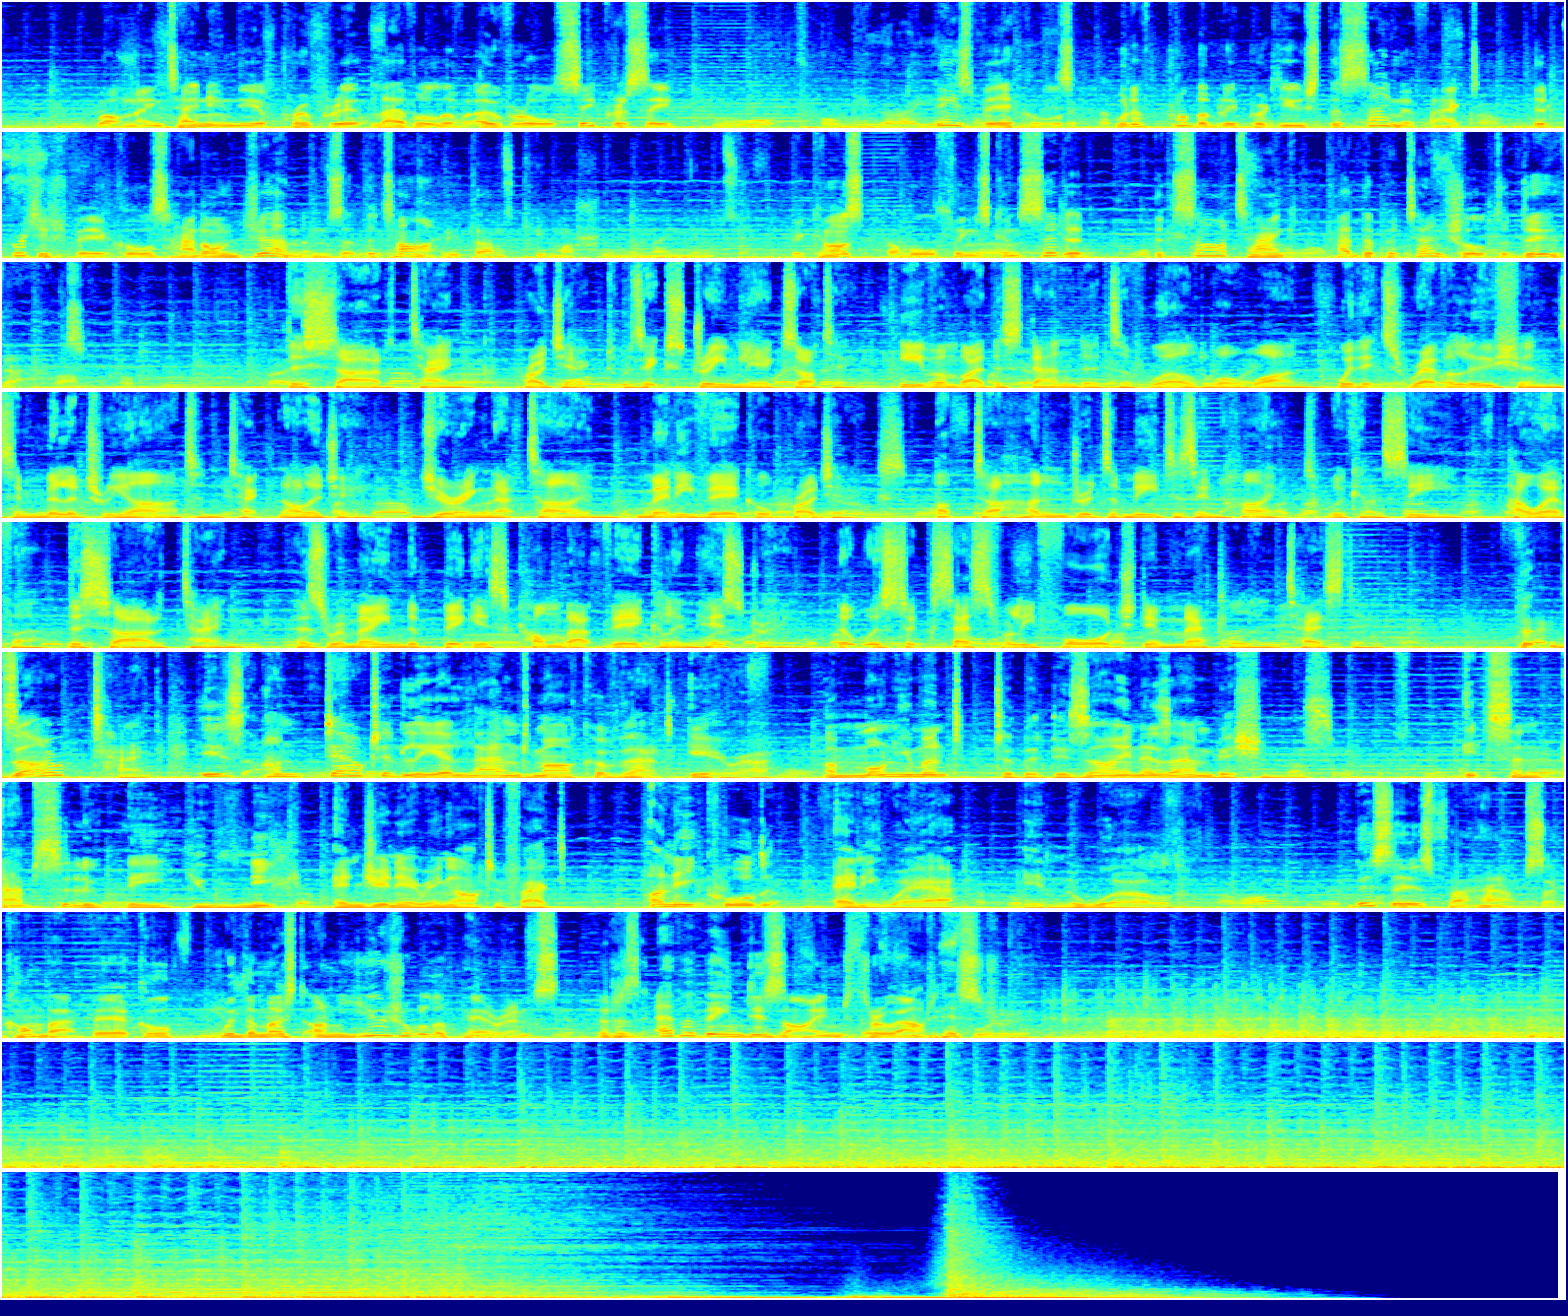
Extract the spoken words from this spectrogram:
while maintaining the appropriate level of overall secrecy, these vehicles would have probably produced the same effect that British vehicles had on Germans at the time. Because, all things considered, the Tsar tank had the potential to do that. The Tsar tank project was extremely exotic, even by the standards of World War I, with its revolutions in military art and technology. During that time, many vehicle projects, up to hundreds of meters in height, were conceived. However, the Tsar tank has remained the biggest combat vehicle in history that was successfully forged in metal and tested. The Tsar tank is undoubtedly a landmark of that era, a monument to the designer's ambitions. It's an absolutely unique engineering artifact, unequaled anywhere in the world. This is perhaps a combat vehicle with the most unusual appearance that has ever been designed throughout history.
